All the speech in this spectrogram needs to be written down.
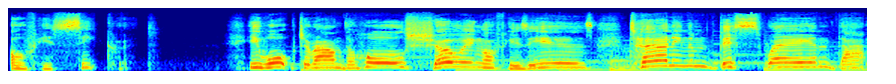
of his secret. He walked around the hall, showing off his ears, turning them this way and that,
